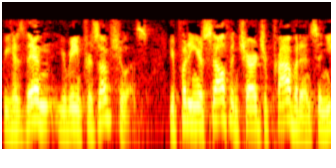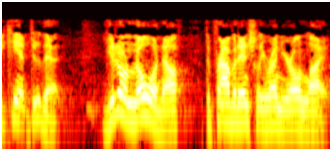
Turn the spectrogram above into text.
Because then you're being presumptuous. You're putting yourself in charge of providence, and you can't do that. You don't know enough to providentially run your own life.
